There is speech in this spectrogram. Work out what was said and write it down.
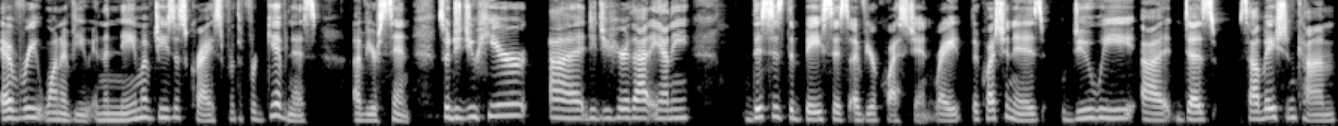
every one of you, in the name of Jesus Christ for the forgiveness of your sin. So, did you hear? Uh, did you hear that, Annie? This is the basis of your question, right? The question is, do we? Uh, does salvation come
